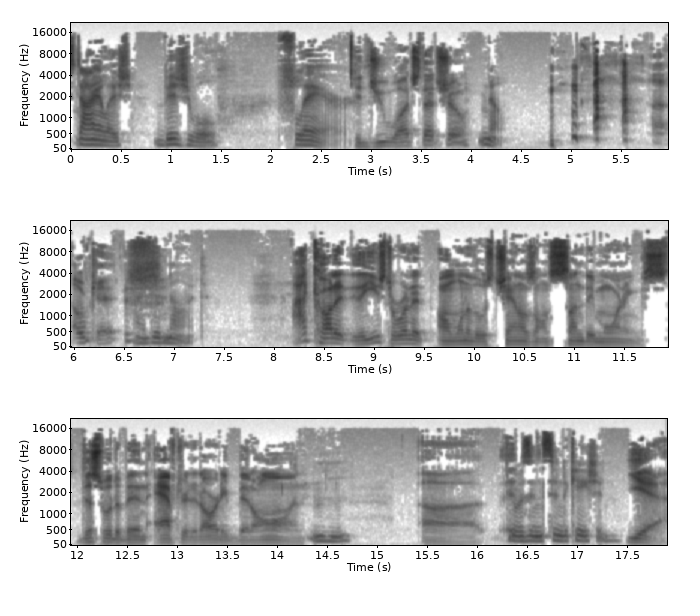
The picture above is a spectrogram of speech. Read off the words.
stylish visual flair. Did you watch that show? No, Okay. I did not. I caught it. They used to run it on one of those channels on Sunday mornings. This would have been after it had already been on. Mm-hmm. Uh, it was in syndication. Yeah,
